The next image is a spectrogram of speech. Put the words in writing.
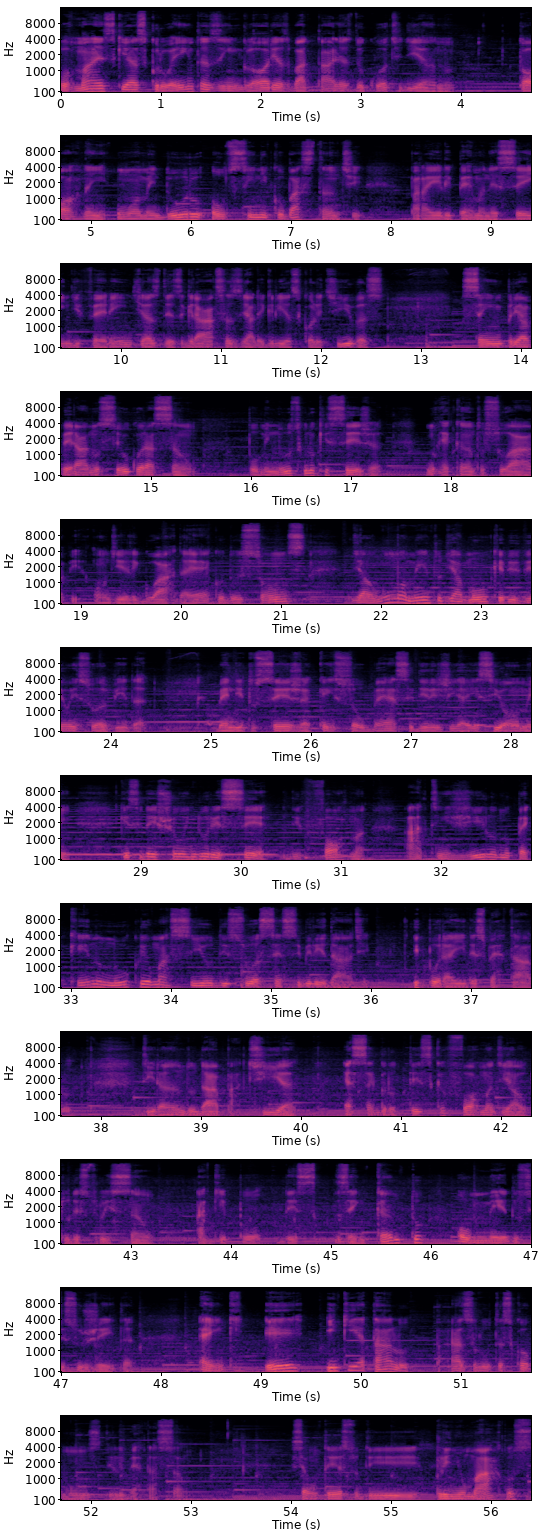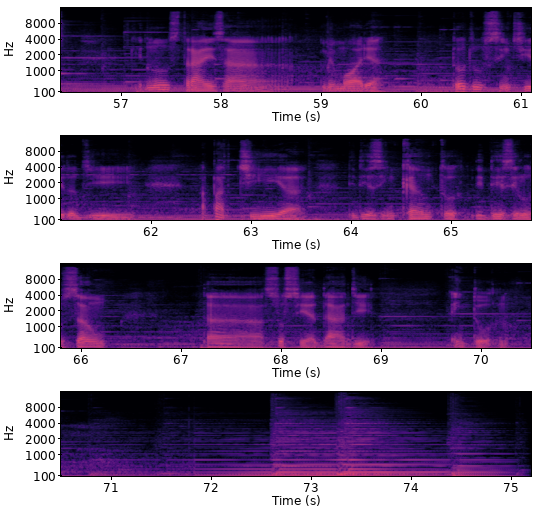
Por mais que as cruentas e inglórias batalhas do cotidiano tornem um homem duro ou cínico bastante para ele permanecer indiferente às desgraças e alegrias coletivas, sempre haverá no seu coração, por minúsculo que seja, um recanto suave onde ele guarda eco dos sons de algum momento de amor que viveu em sua vida. Bendito seja quem soubesse dirigir a esse homem que se deixou endurecer de forma a atingi-lo no pequeno núcleo macio de sua sensibilidade e por aí despertá-lo, tirando da apatia essa grotesca forma de autodestruição a que por desencanto ou medo se sujeita, é e inquietá-lo para as lutas comuns de libertação. Esse é um texto de Plínio Marcos que nos traz a memória todo o sentido de apatia, de desencanto, de desilusão da sociedade em torno.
